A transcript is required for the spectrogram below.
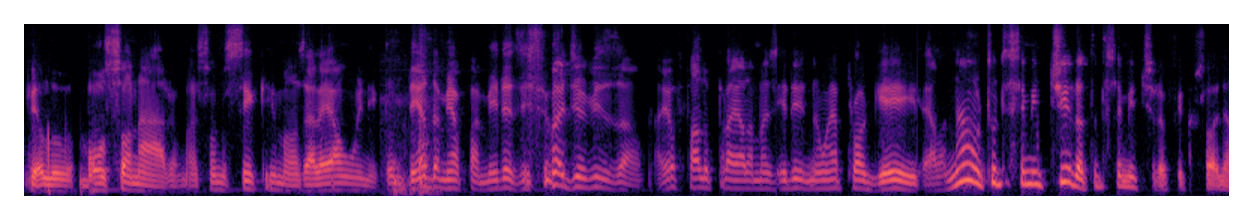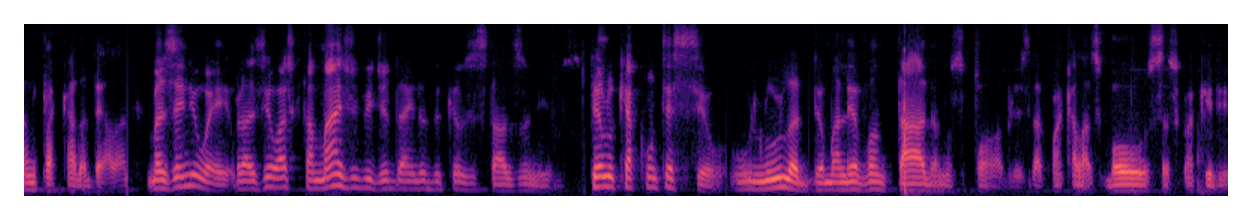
pelo Bolsonaro, nós somos cinco irmãos, ela é a única. Então, dentro da minha família existe uma divisão. Aí eu falo para ela, mas ele não é pró-gay. Ela, não, tudo isso é mentira, tudo isso é mentira. Eu fico só olhando para a cara dela. Mas, anyway, o Brasil acho que está mais dividido ainda do que os Estados Unidos. Pelo que aconteceu, o Lula deu uma levantada nos pobres, com aquelas bolsas, com aquele,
